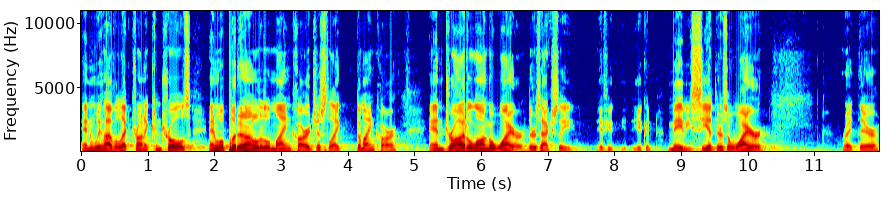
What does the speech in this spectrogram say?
and we'll have electronic controls, and we'll put it on a little mine car, just like the mine car, and draw it along a wire. There's actually, if you, you could maybe see it, there's a wire right there.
